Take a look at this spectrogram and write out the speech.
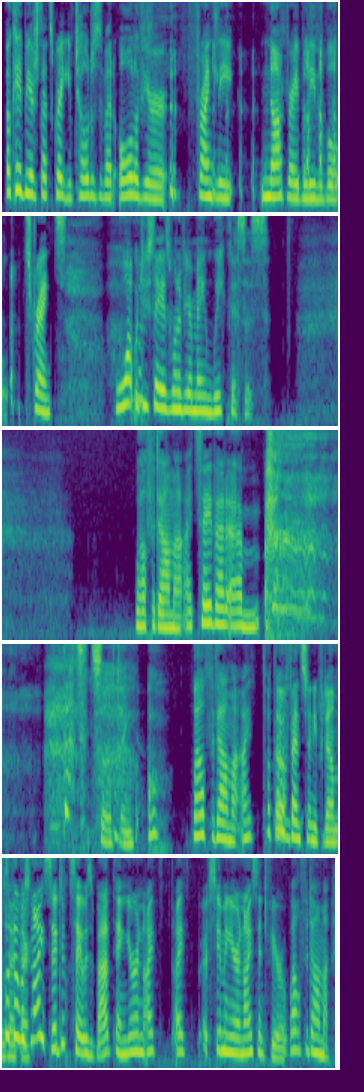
Okay, Beatrice, that's great. You've told us about all of your, frankly, not very believable strengths. What would you say is one of your main weaknesses? Well, Fidelma, I'd say that. um That's insulting. Oh, well, Fidelma, I thought that No was, offense to any Fidelmas thought that was there. nice. I didn't say it was a bad thing. You're an. I, I, assuming you're a nice interviewer. Well, Fidelma,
